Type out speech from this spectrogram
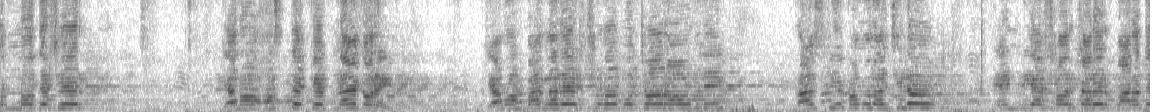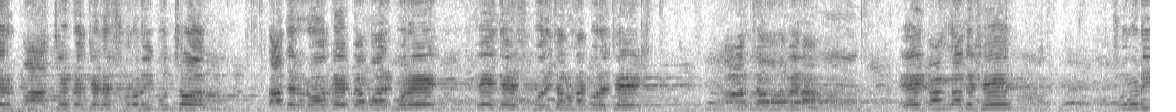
অন্য দেশের যেন হস্তক্ষেপ না করে যেমন বাংলাদেশ ষোলো বছর আওয়ামী লীগ রাষ্ট্রীয় ক্ষমতায় ছিল ইন্ডিয়া সরকারের ভারতের পা চেটে চেটে ষোলোই বছর তাদের রকে ব্যবহার করে এই দেশ পরিচালনা করেছে, আর দেওয়া হবে না। এই বাংলাদেশের ষোলোটি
